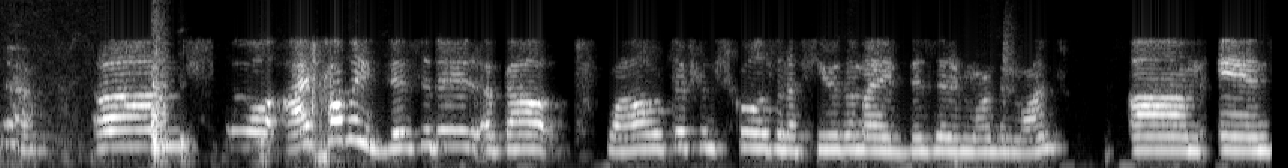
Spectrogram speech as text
Yeah. Um, so I probably visited about 12 different schools, and a few of them I visited more than once. Um, and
